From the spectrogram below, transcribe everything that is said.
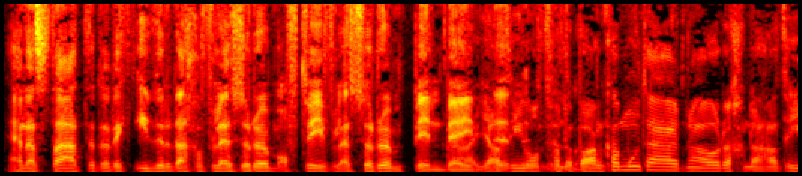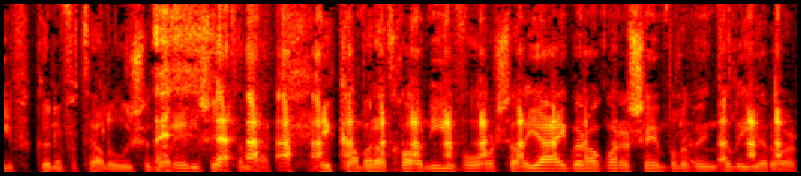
En dan staat er dat ik iedere dag een fles rum of twee flessen rum pin bij. Nou, je had iemand van de banken moeten uitnodigen. Dan had hij kunnen vertellen hoe ze erin zitten. Maar ik kan me dat gewoon niet voorstellen. Ja, ik ben ook maar een simpele winkelier, hoor.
